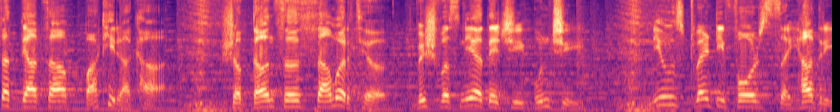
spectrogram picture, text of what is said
सत्याचा पाठीराखा. शब्दांचं सामर्थ्य विश्वसनीयतेची उंची. News twenty four Sahyadri.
